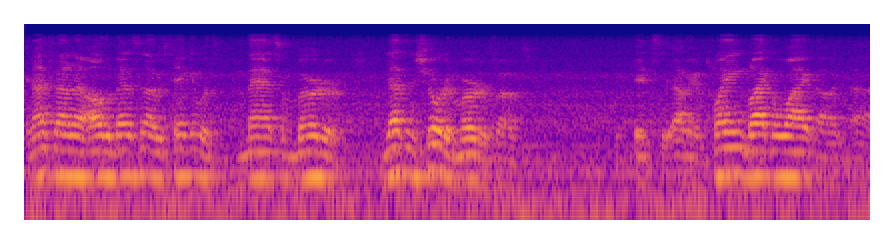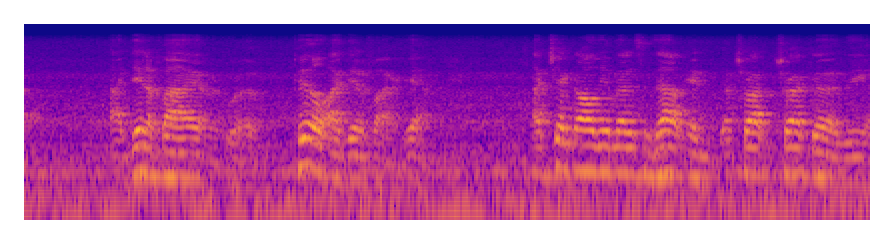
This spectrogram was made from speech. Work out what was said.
and I found out all the medicine I was taking was mass murder. Nothing short of murder, folks. It's, I mean, plain black and white uh, uh, identify, uh, pill identifier, yeah. I checked all the medicines out and I truck, truck uh, the uh,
